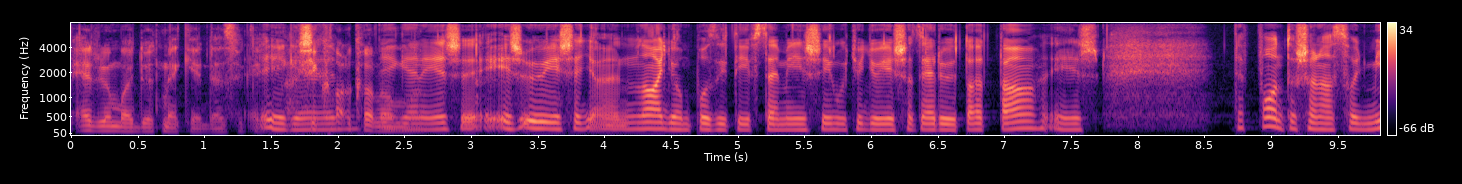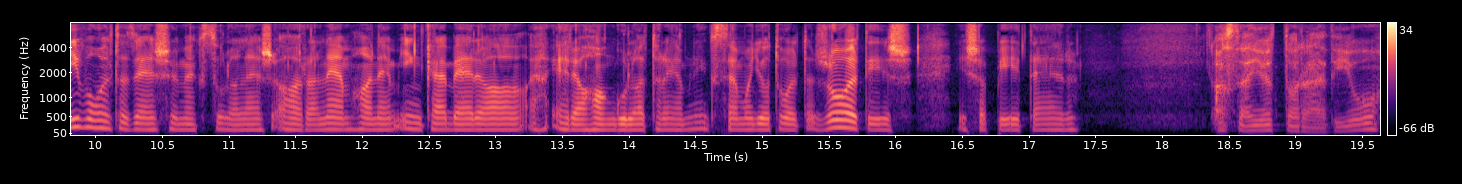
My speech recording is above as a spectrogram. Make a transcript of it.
erről majd őt megkérdezzük egy igen, másik alkalommal. Igen, és, és ő is egy nagyon pozitív személyiség, úgyhogy ő is az erőt adta, és de pontosan az, hogy mi volt az első megszólalás, arra nem, hanem inkább erre a, erre a hangulatra emlékszem, hogy ott volt a Zsolt és, és a Péter. Aztán jött a rádió,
